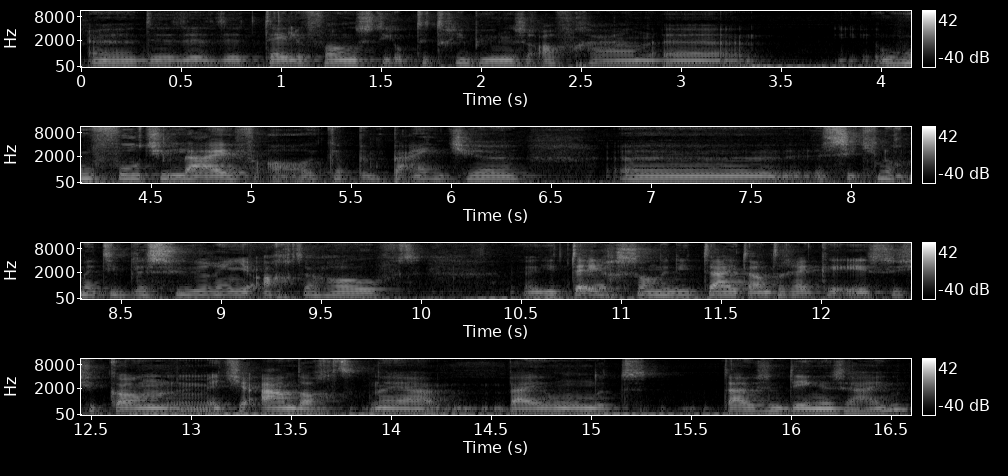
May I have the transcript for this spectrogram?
Eh, de, de, de, telefoons die op de tribunes afgaan. Eh, hoe voelt je lijf? Oh, ik heb een pijntje. Uh, zit je nog met die blessure in je achterhoofd? je tegenstander die tijd aan het rekken is. Dus je kan met je aandacht nou ja, bij honderdduizend dingen zijn.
